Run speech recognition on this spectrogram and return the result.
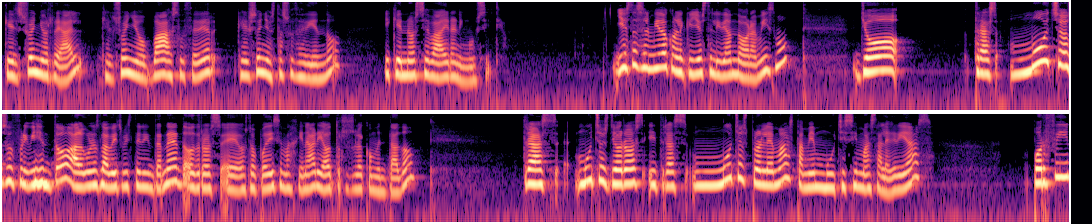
que el sueño es real, que el sueño va a suceder, que el sueño está sucediendo y que no se va a ir a ningún sitio. Y este es el miedo con el que yo estoy lidiando ahora mismo. Yo, tras mucho sufrimiento, algunos lo habéis visto en internet, otros eh, os lo podéis imaginar y a otros os lo he comentado, tras muchos lloros y tras muchos problemas, también muchísimas alegrías, por fin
